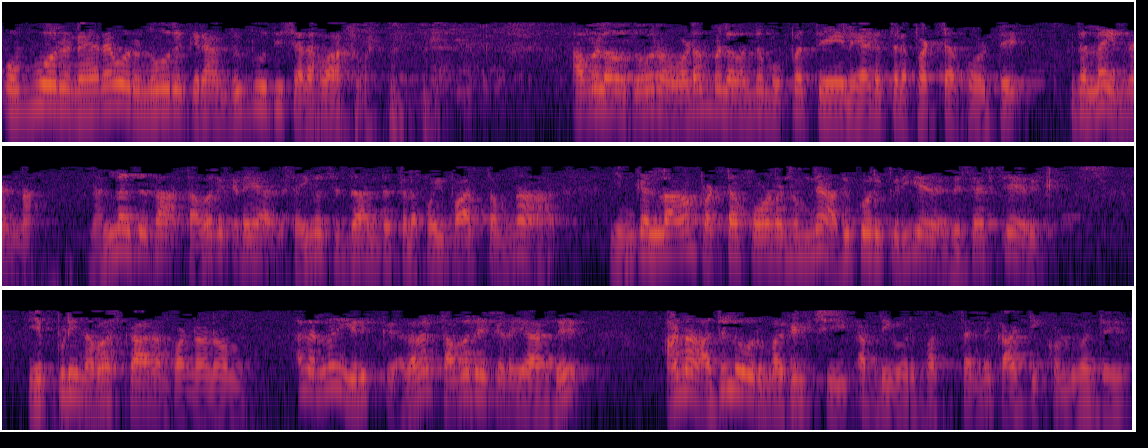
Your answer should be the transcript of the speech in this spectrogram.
ஒவ்வொரு நேரம் ஒரு நூறு கிராம் விபூதி செலவாகும். அவ்வளவு தூரம் உடம்புல வந்து முப்பத்தி ஏழு இடத்துல பட்டை போட்டு இதெல்லாம் என்னன்னா நல்லதுதான் தவறு கிடையாது. சைவ சித்தாந்தத்துல போய் பார்த்தோம்னா எங்கெல்லாம் பட்டை போடணும்னு அதுக்கு ஒரு பெரிய ரிசர்ச்சே இருக்கு. எப்படி நமஸ்காரம் பண்ணணும்? அதெல்லாம் இருக்கு. அதெல்லாம் தவறு கிடையாது. ஆனா அதுல ஒரு மகிழ்ச்சி அப்படி ஒரு பக்தன்னு காட்டிக் கொள்வது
